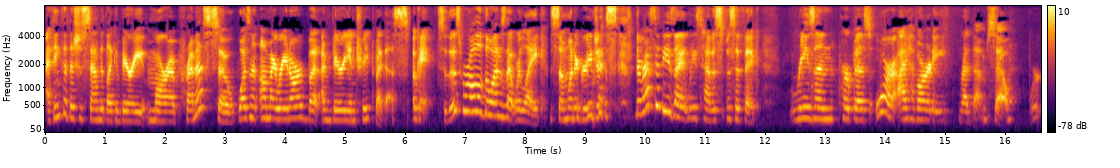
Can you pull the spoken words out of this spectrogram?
I think that this just sounded like a very Mara premise so wasn't on my radar, but I'm very intrigued by this. Okay, so those were all of the ones that were like somewhat egregious. The rest of these I at least have a specific reason, purpose, or I have already read them, so we're,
